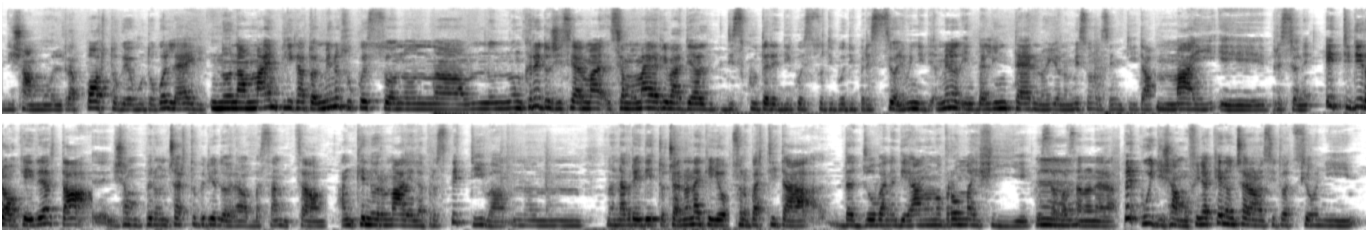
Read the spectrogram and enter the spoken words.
diciamo il rapporto che ho avuto con lei non ha mai implicato, almeno su questo non, non- non credo ci sia mai, siamo mai arrivati a discutere di questo tipo di pressione, quindi di- almeno in- dall'interno io non mi sono sentita mai eh, pressione e ti dirò che in realtà eh, diciamo per un certo periodo era abbastanza anche normale la prospettiva, non, non avrei detto, cioè non è che io sono partita da giovane di ah non avrò mai figli, questa Mm. cosa non era. Per cui diciamo fino a che non c'erano situazioni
